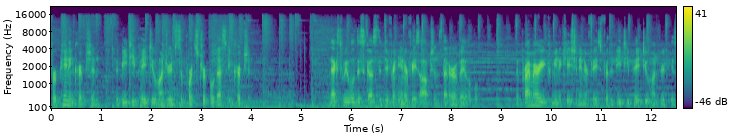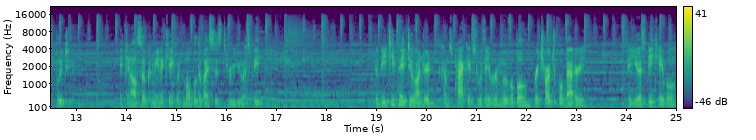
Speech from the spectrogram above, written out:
For PIN encryption, the BT Pay 200 supports TripleDES encryption. Next we will discuss the different interface options that are available. The primary communication interface for the BT Pay 200 is Bluetooth. It can also communicate with mobile devices through USB. The BT Pay 200 comes packaged with a removable, rechargeable battery, a USB cable,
